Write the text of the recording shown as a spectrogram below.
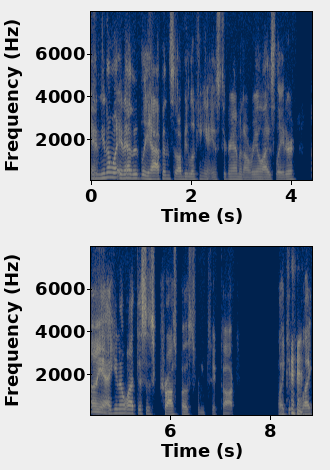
and you know what inevitably happens? That I'll be looking at Instagram and I'll realize later, oh yeah, you know what? This is cross post from TikTok. Like like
